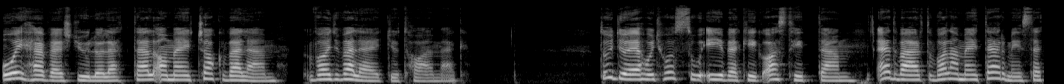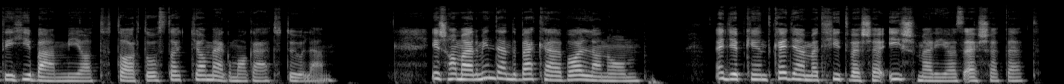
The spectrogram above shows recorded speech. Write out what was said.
Oly heves gyűlölettel, amely csak velem, vagy vele együtt hal meg. Tudja-e, hogy hosszú évekig azt hittem, Edward valamely természeti hibám miatt tartóztatja meg magát tőlem. És ha már mindent be kell vallanom, egyébként kegyelmet hitvese ismeri az esetet.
